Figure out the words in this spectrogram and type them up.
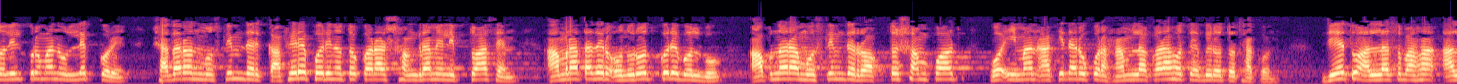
দলিল প্রমাণ উল্লেখ করে সাধারণ মুসলিমদের কাফিরে পরিণত করার সংগ্রামে লিপ্ত আছেন, আমরা তাদের অনুরোধ করে বলব, আপনারা মুসলিমদের রক্ত সম্পদ ও ইমান আকিদার উপর হামলা করা হতে বিরত থাকুন। যেহেতু আল্লাহ সুবাহ আল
